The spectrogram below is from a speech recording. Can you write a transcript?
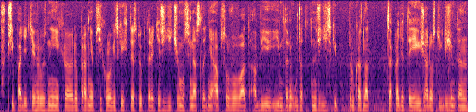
v případě těch různých e, dopravně psychologických testů, které ti řidiči musí následně absolvovat, aby jim ten úřad ten řidičský průkaz na základě té jejich žádosti, když jim ten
